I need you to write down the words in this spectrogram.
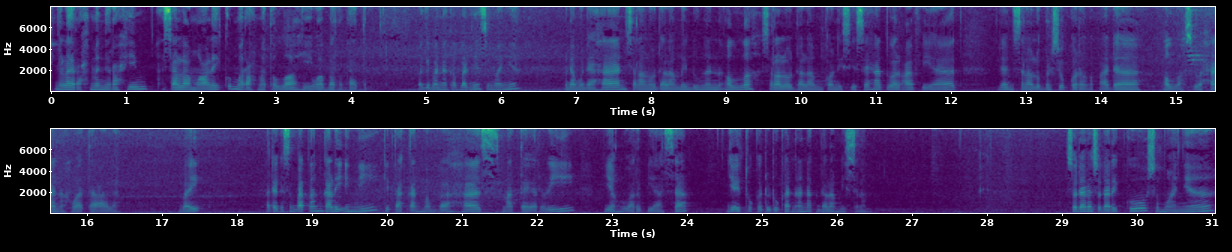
Bismillahirrahmanirrahim. Assalamualaikum warahmatullahi wabarakatuh. Bagaimana kabarnya semuanya? Mudah-mudahan selalu dalam lindungan Allah Selalu dalam kondisi sehat walafiat Dan selalu bersyukur kepada Allah subhanahu wa ta'ala. Baik, pada kesempatan kali ini kita akan membahas materi yang luar biasa Yaitu kedudukan anak dalam Islam Saudara-saudariku semuanya,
